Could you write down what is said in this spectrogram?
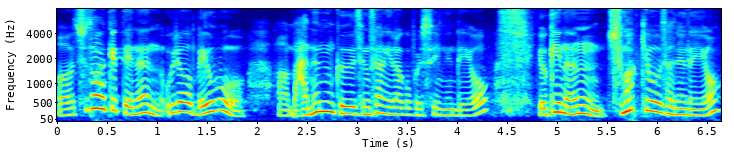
어, 초등학교 때는 오히려 매우 어, 많은 그 증상이라고 볼 수 있는데요. 여기는 중학교 자녀네요.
